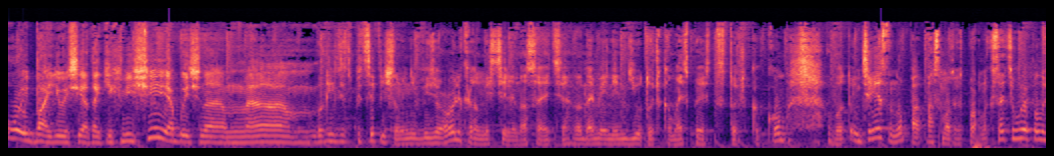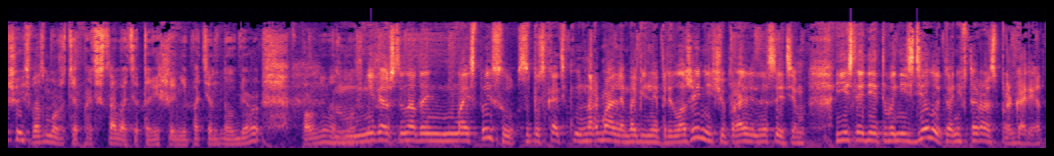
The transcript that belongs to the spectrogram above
Ой, боюсь я таких вещей обычно. а, Выглядит специфично. Они видеоролик разместили на сайте на домене new.myspace.com. Вот. Интересно, ну, по- посмотрим. Порно. Кстати, у Apple еще есть возможность опротестовать это решение патентного бюро. Вполне возможно. Мне кажется, надо MySpace запускать нормальное мобильное приложение еще правильно с этим. Если они этого не сделают, то они второй раз прогорят.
